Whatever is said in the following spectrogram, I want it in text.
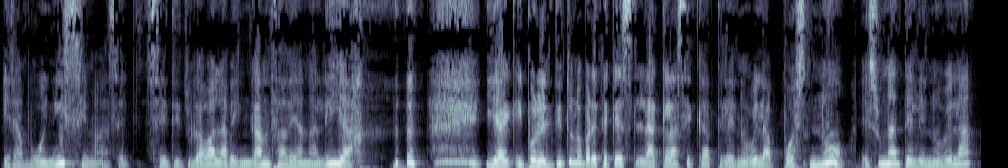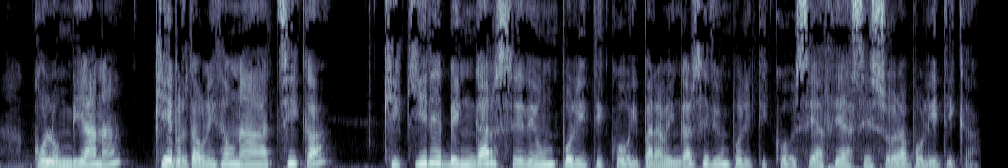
era buenísima, se, se titulaba La venganza de Analía. y, y por el título parece que es la clásica telenovela. Pues no, es una telenovela colombiana que protagoniza una chica que quiere vengarse de un político y para vengarse de un político se hace asesora política.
